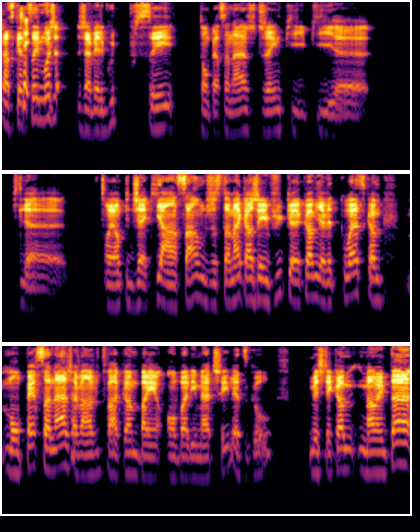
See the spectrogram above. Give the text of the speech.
Parce que, tu sais, moi, j'avais le goût de pousser ton personnage, Jane, puis, puis, euh, puis le. Voyons, puis Jackie ensemble, justement, quand j'ai vu que comme il y avait de quoi, c'est comme mon personnage avait envie de faire comme ben on va les matcher, let's go. Mais j'étais comme mais en même temps,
